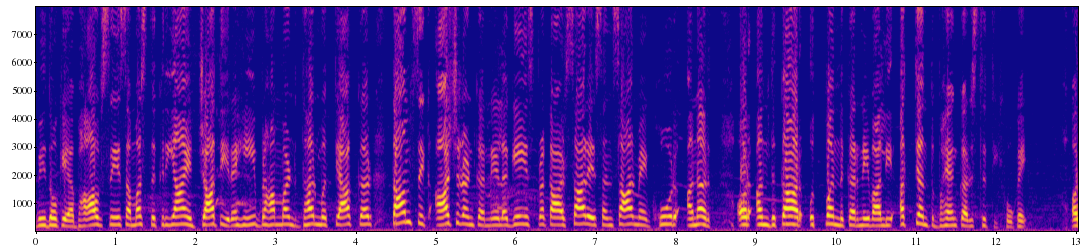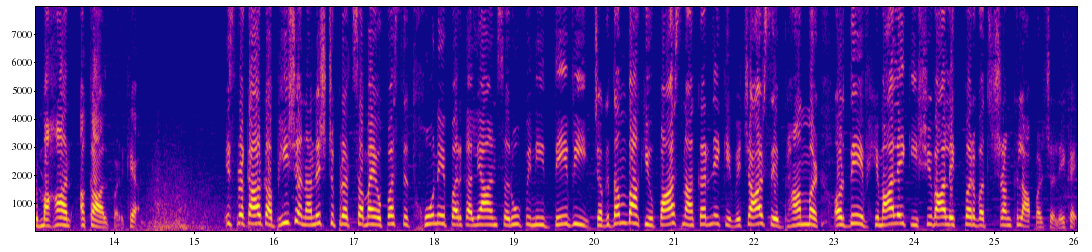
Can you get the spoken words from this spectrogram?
वेदों के अभाव से समस्त क्रियाएँ जाती रहीं। ब्राह्मण धर्म त्याग कर तामसिक आचरण करने लगे। इस प्रकार सारे संसार में घोर अनर्थ और अंधकार उत्पन्न करने वाली अत्यंत भयंकर स्थिति हो गई और महान अकाल पड़ गया। इस प्रकार का भीषण अनिष्ट अनिष्टप्रद समय उपस्थित होने पर कल्याण स्वरूपिनी देवी जगदम्बा की उपासना करने के विचार से ब्राह्मण और देव हिमालय की शिवालिक पर्वत श्रृंखला पर चले गए।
